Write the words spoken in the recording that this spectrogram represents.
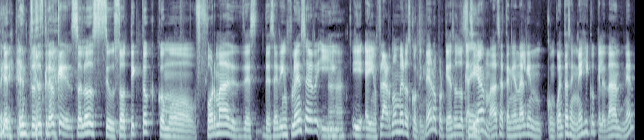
Entonces creo que solo se usó TikTok como forma de, de- ser influencer y, y- e inflar números con dinero, porque eso es lo que Sí. hacían. O sea, tenían alguien con cuentas en México que les daban dinero.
